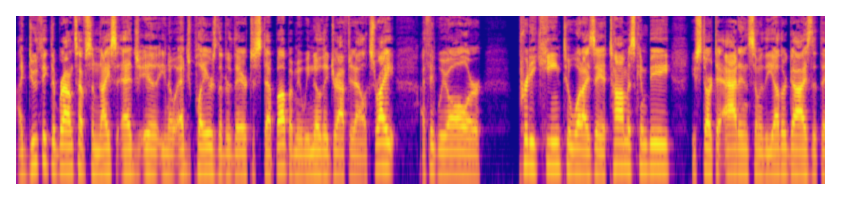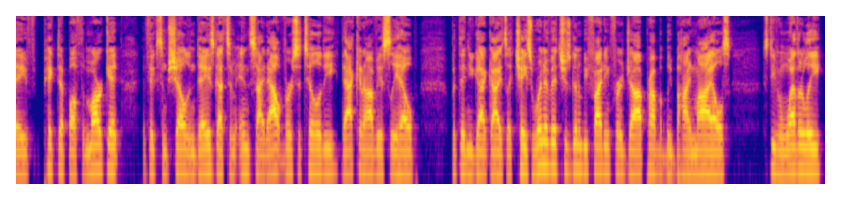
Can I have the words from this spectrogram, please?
I do think the Browns have some nice edge, uh, you know, edge players that are there to step up. I mean, we know they drafted Alex Wright. I think we all are pretty keen to what Isaiah Thomas can be. You start to add in some of the other guys that they've picked up off the market. I think some Sheldon Day's got some inside out versatility. That can obviously help. But then you got guys like Chase Winovich, who's going to be fighting for a job, probably behind Myles, Stephen Weatherly,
